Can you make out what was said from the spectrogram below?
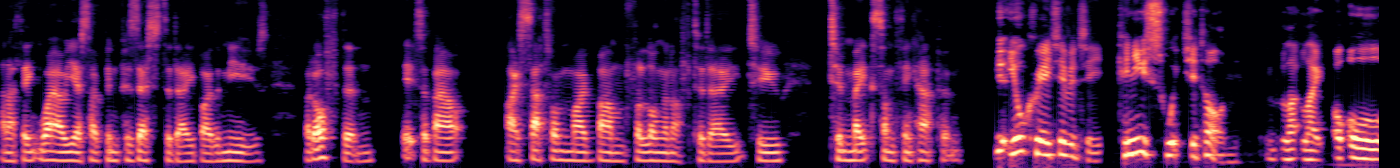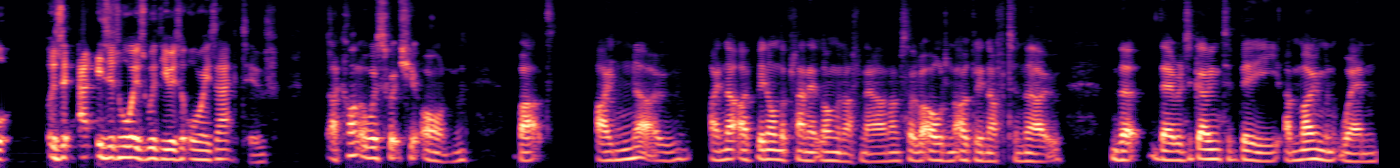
and I think, wow, yes, I've been possessed today by the muse. But often it's about I sat on my bum for long enough today to to make something happen. Your creativity, can you switch it on, like, like or is it is it always with you? Is it always active? I can't always switch it on, but I know I know I've been on the planet long enough now, and I'm sort of old and ugly enough to know that there is going to be a moment when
